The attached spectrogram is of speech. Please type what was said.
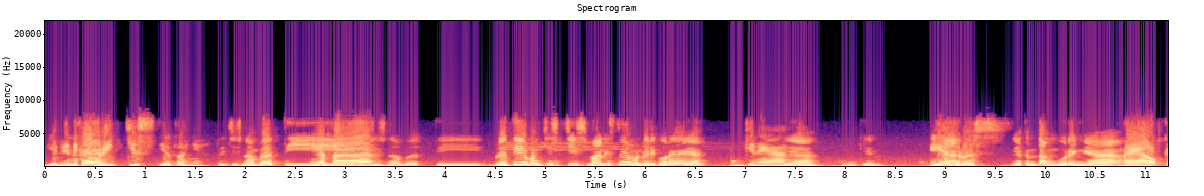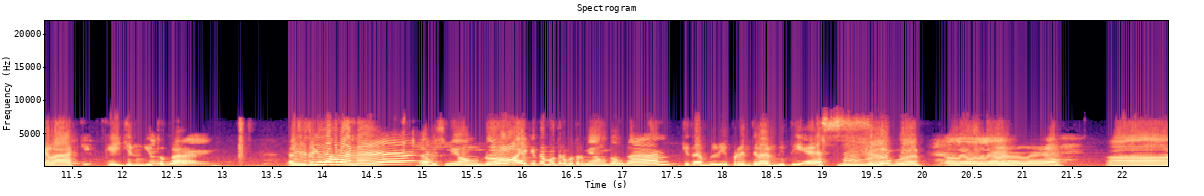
Jadi ini kayak rich cheese jatuhnya. Cheese nabati. Iya kan? Cheese nabati. Berarti emang cheese cheese manis tuh emang dari Korea ya? Mungkin ya. Iya, mungkin. Iya Ya, terus Ya kentang gorengnya kayak oke lah Ca- Cajun gitu kan. Habis itu kita ke mana? Habis Myeongdong, eh kita muter-muter Myeongdong kan? Kita beli perintilan BTS. Iya buat oleh-oleh. Oleh. Eh,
